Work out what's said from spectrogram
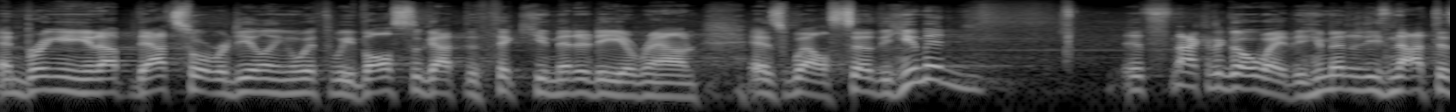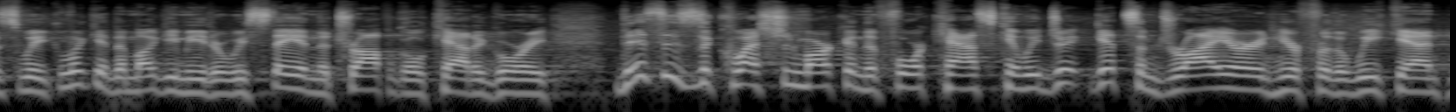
and bringing it up, that's what we're dealing with. We've also got the thick humidity around as well. So the humid it's not going to go away. The humidity's not this week. Look at the muggy meter. We stay in the tropical category. This is the question mark in the forecast. Can we get some dry air in here for the weekend?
